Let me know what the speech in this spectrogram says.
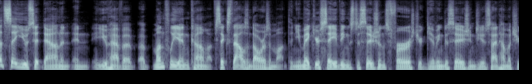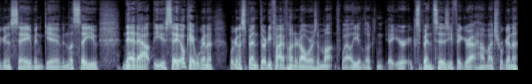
let's say you sit down and, and you have a, a monthly income of $6,000 a month and you make your savings decisions first, your giving decisions, you decide how much you're going to save and give. And let's say you net out that you say, okay, we're going to, we're going to spend $3,500 a month. Well, you look at your expenses, you figure out how much we're going to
